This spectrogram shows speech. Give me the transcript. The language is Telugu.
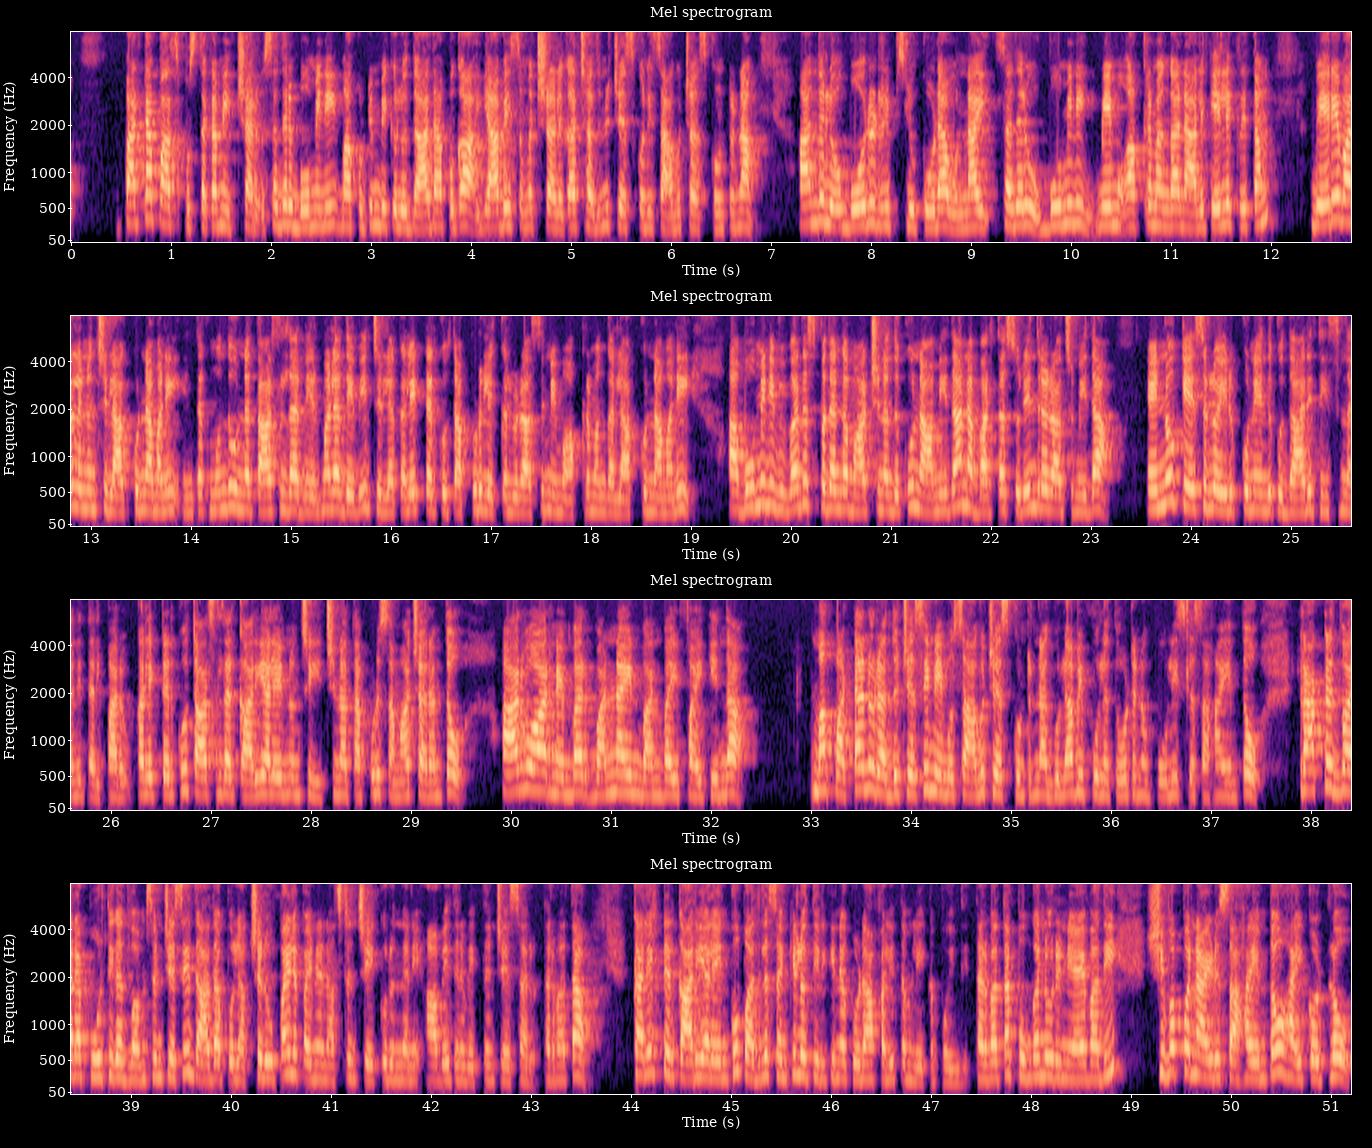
పట్టా పాస్ పుస్తకం ఇచ్చారు. సదరు భూమిని మా కుటుంబీకులు దాదాపుగా యాభై సంవత్సరాలుగా చదును చేసుకొని సాగు చేసుకుంటున్నాం. అందులో బోరు డ్రిప్స్లు కూడా ఉన్నాయి. సదరు భూమిని మేము అక్రమంగా నాలుగేళ్ళ క్రితం వేరే వాళ్ళ నుంచి లాక్కున్నామని ఇంతకు ముందు ఉన్న తహసీల్దార్ నిర్మలాదేవి జిల్లా కలెక్టర్కు తప్పుడు లెక్కలు రాసి మేము అక్రమంగా లాక్కున్నామని ఆ భూమిని వివాదాస్పదంగా మార్చినందుకు నా మీద నా భర్త సురేంద్రరాజు మీద ఎన్నో కేసుల్లో ఇరుక్కునేందుకు దారి తీసిందని తెలిపారు. కలెక్టర్కు తహసీల్దార్ కార్యాలయం నుంచి ఇచ్చిన తప్పుడు సమాచారంతో ROR number one nine one by five కింద మా పట్టాను రద్దు చేసి మేము సాగు చేసుకుంటున్న గులాబీ పూల తోటను పోలీసుల సహాయంతో ట్రాక్టర్ ద్వారా పూర్తిగా ధ్వంసం చేసి దాదాపు లక్ష రూపాయల పైన నష్టం చేకూరుందని ఆవేదన వ్యక్తం చేశారు. తర్వాత కలెక్టర్ కార్యాలయంకు పదుల సంఖ్యలో తిరిగినా కూడా ఫలితం లేకపోయింది. తర్వాత పొంగనూరు న్యాయవాది శివప్ప నాయుడు సహాయంతో హైకోర్టులో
